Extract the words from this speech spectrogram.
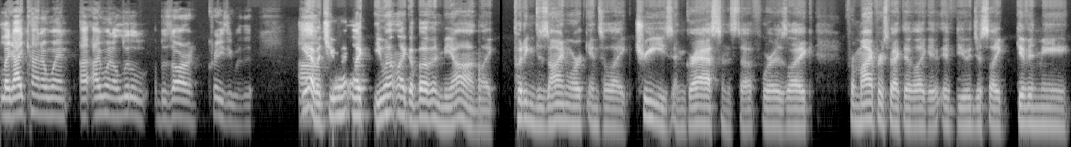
like I kind of went, I went a little bizarre, crazy with it. Yeah, um, but you went like you went like above and beyond, like putting design work into like trees and grass and stuff. Whereas like from my perspective, like if, if you had just like given me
